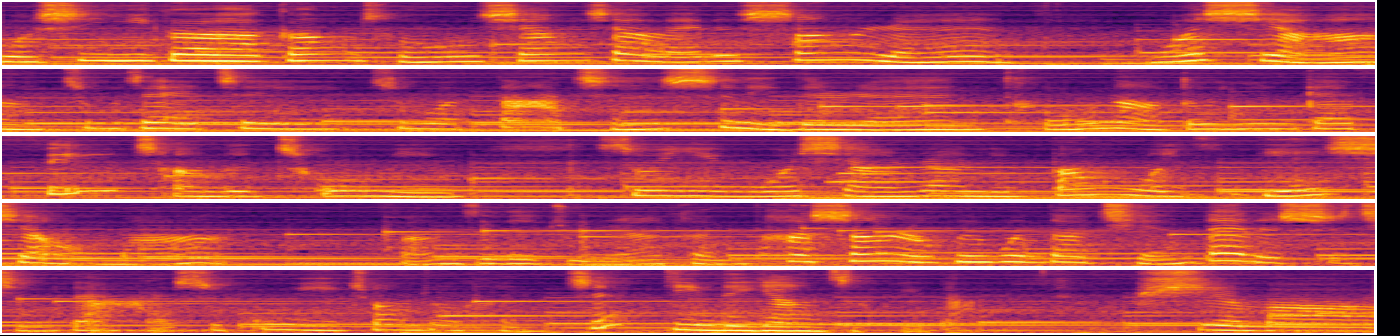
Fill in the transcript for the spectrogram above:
我是一个刚从乡下来的商人。”我想住在这一座大城市里的人，头脑都应该非常的聪明，所以我想让你帮我一点小忙。房子的主人很怕商人会问到钱袋的事情，但还是故意装作很镇定的样子回答：“是吗？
